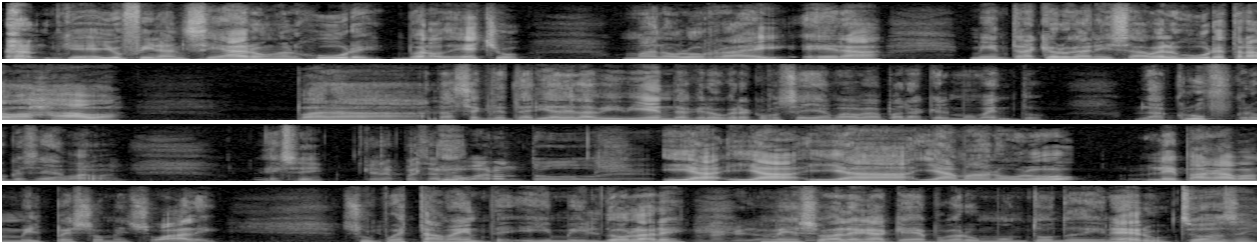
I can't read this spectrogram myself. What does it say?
que ellos financiaron al Jure. Bueno, de hecho, Manolo Ray era, mientras que organizaba el Jure, trabajaba para la Secretaría de la Vivienda, creo que era como se llamaba para aquel momento. La Cruz, creo que se llamaba. sí. Que después se y- robaron todo. eh. Y a, y a- y a- y a Manolo le pagaban mil pesos mensuales, supuestamente, y mil dólares mensuales en aquella época era un montón de dinero. Eso es así.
